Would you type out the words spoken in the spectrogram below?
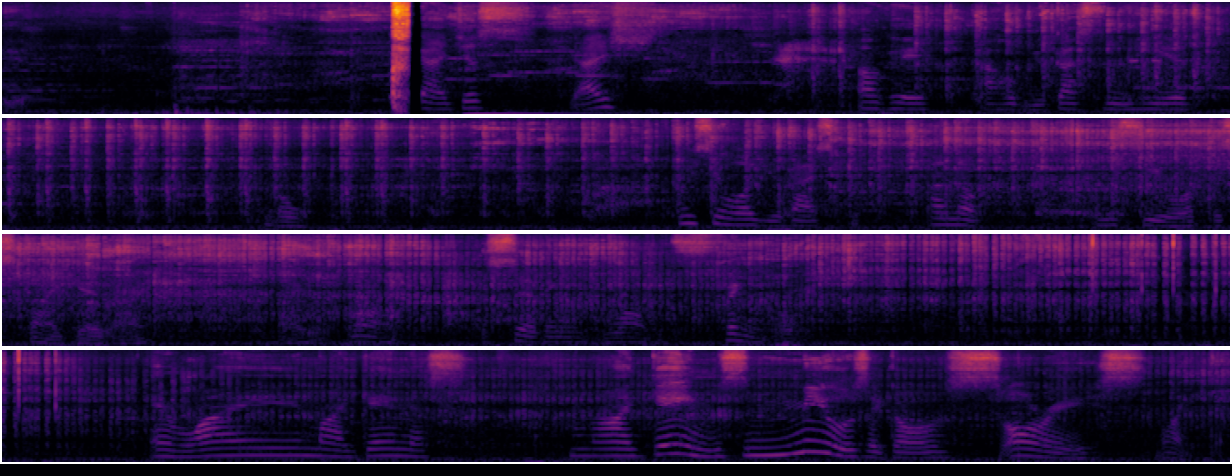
dude. I just, guys. Okay, I hope you guys didn't hear. No. Let me see what you guys. Oh no. Let me see what this guy did. Right. I wrong. Setting wrong finger. And why my game is my game's musical is always like that.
